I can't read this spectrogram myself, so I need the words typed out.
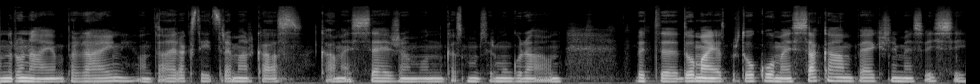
un runājam par Raini, un tā ir rakstīts remarkās, kā mēs sēžam un kas mums ir mugurā. Un, bet eh, domājot par to, ko mēs sakām, pēkšņi mēs visi,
